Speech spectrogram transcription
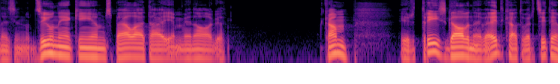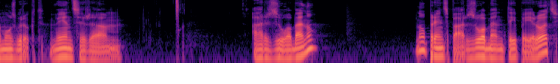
nezinu, dzīvniekiem, spēlētājiem, vienalga. Kam ir trīs galvenie veidi, kā tu vari citiem uzbrukt. Viens ir um, ar zobenu, nu, principā ar zobenu tipa ieroci.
